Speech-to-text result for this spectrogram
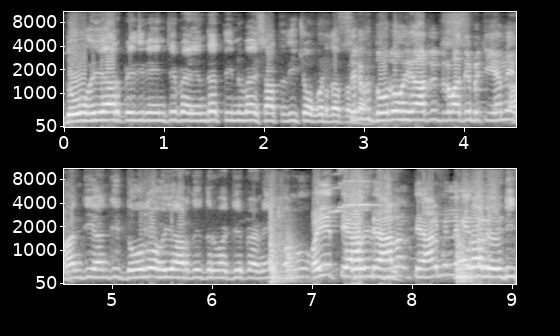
2000 ਰੁਪਏ ਦੀ ਰੇਂਜ 'ਚ ਪੈ ਜਾਂਦਾ 3x7 ਦੀ ਚੌਕਟ ਦਾ ਪੱਲਾ। ਸਿਰਫ 2-2000 ਦੇ ਦਰਵਾਜ਼ੇ ਵਿੱਚ ਹੀ ਜਾਂਦੇ ਹਾਂਜੀ ਹਾਂਜੀ 2-2000 ਦੇ ਦਰਵਾਜ਼ੇ ਪੈਣੇ ਆ ਤੁਹਾਨੂੰ। ਭਾਈ ਇਹ ਤਿਆਰ ਤਿਆਰ। ਤਿਆਰ ਮਿਲਣਗੇ ਪੂਰਾ ਰੈਡੀ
